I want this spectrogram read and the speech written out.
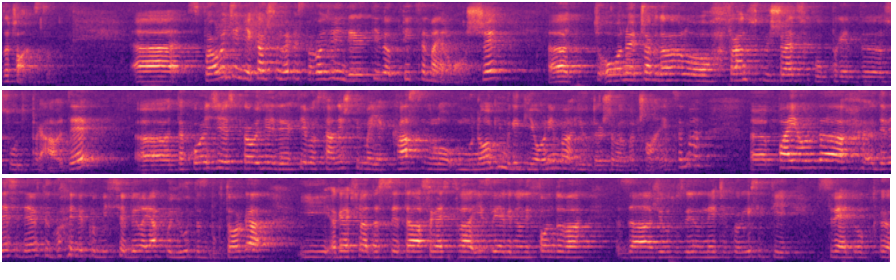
za članstvo. Uh, sprovođenje, kao što sam rekla, sprovođenje direktive o pticama je loše. Ono je čak dovelo Francusku i Švedsku pred sud pravde. Takođe, sprovođenje direktiva o staništima je kasnilo u mnogim regionima i u državama članicama. Pa je onda 99. godine komisija bila jako ljuta zbog toga i rekla da se ta sredstva iz regionalnih fondova za životnu sredinu neće koristiti sve dok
